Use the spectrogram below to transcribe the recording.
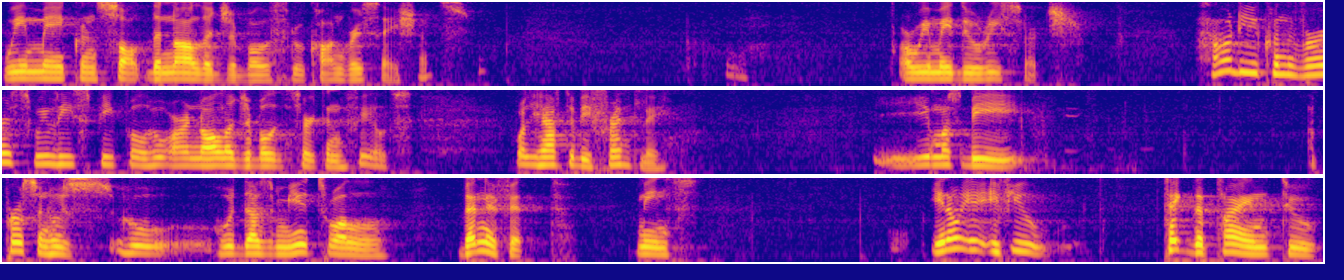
We may consult the knowledgeable through conversations, or we may do research. How do you converse with these people who are knowledgeable in certain fields? Well, you have to be friendly. You must be a person who's, who, who does mutual benefit. Means, you know, if you take the time to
